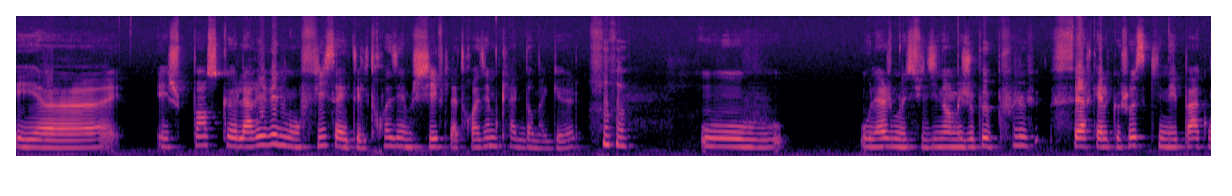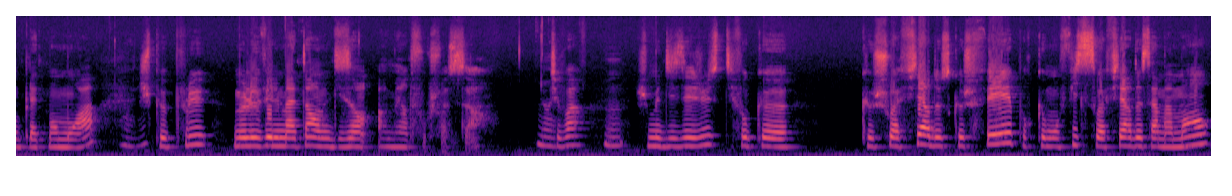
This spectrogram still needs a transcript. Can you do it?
Et, euh, et je pense que l'arrivée de mon fils a été le troisième shift, la troisième claque dans ma gueule. où, où là, je me suis dit, non, mais je peux plus faire quelque chose qui n'est pas complètement moi. Je peux plus me lever le matin en me disant, oh merde, faut que je fasse ça. Tu vois? Mm. Je me disais juste, il faut que, que je sois fière de ce que je fais pour que mon fils soit fier de sa maman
